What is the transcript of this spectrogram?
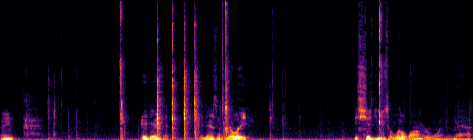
I mean, it isn't. It isn't really you should use a little longer one than that.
